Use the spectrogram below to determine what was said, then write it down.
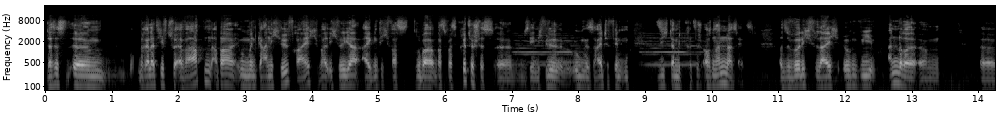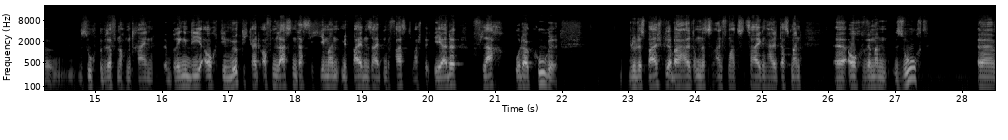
Das ist ähm, relativ zu erwarten, aber im Moment gar nicht hilfreich, weil ich will ja eigentlich was drüber, was, was Kritisches äh, sehen. Ich will irgendeine Seite finden, die sich damit kritisch auseinandersetzt. Also würde ich vielleicht irgendwie andere ähm, äh, Suchbegriffe noch mit reinbringen, die auch die Möglichkeit offen lassen, dass sich jemand mit beiden Seiten befasst, zum Beispiel Erde, flach oder Kugel. Blödes Beispiel, aber halt, um das einfach mal zu zeigen, halt, dass man äh, auch, wenn man sucht, äh,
